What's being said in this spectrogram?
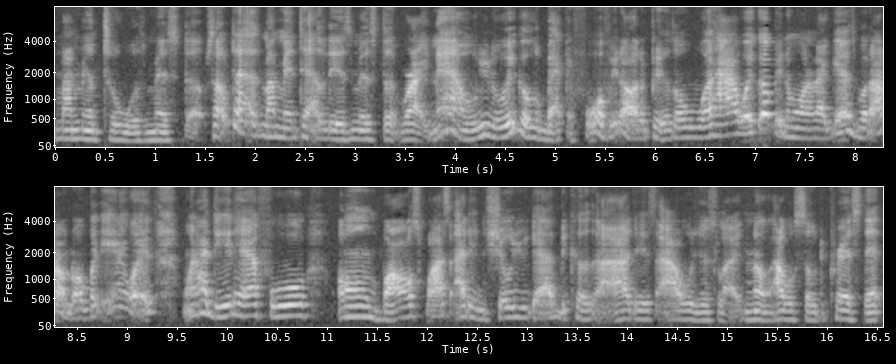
my mental was messed up. Sometimes my mentality is messed up right now. You know it goes back and forth. It all depends on what how I wake up in the morning I guess but I don't know. But anyways when I did have full on ball spots I didn't show you guys because I just I was just like no I was so depressed that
